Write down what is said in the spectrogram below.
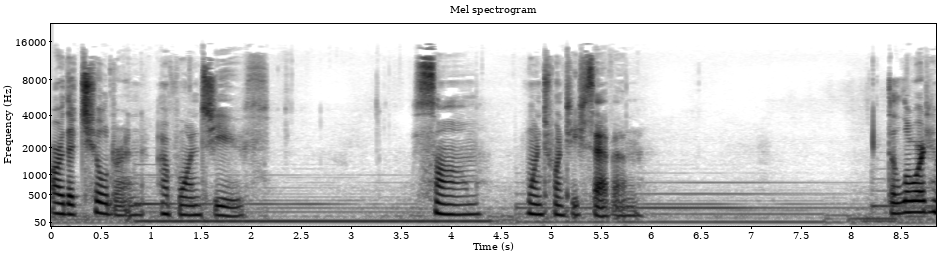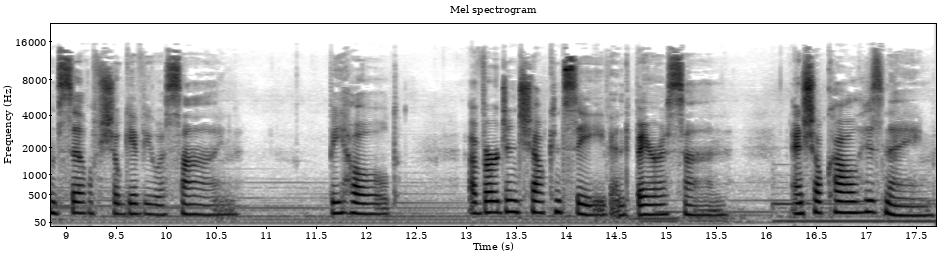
are the children of one's youth. Psalm 127. The Lord Himself shall give you a sign. Behold, a virgin shall conceive and bear a son, and shall call his name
